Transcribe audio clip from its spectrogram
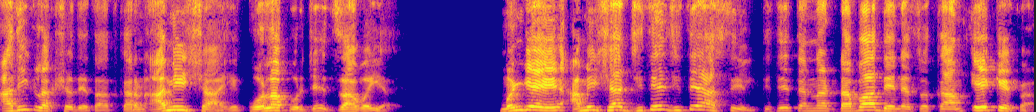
अधिक लक्ष देतात कारण अमित शाह हे कोल्हापूरचे जावई आहे म्हणजे अमित शाह जिथे जिथे असतील तिथे त्यांना डबा देण्याचं काम एकेकाळ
